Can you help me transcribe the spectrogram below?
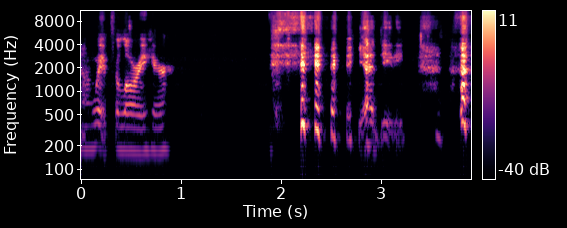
I'll wait for Lori here. yeah, Dee Dee. I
